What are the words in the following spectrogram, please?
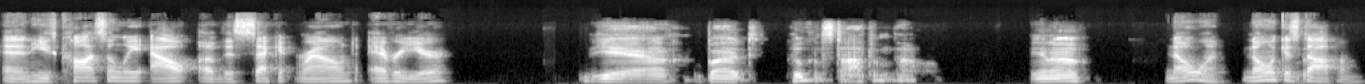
and he's constantly out of the second round every year. Yeah, but who can stop him though? You know? No one, no one can stop him.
